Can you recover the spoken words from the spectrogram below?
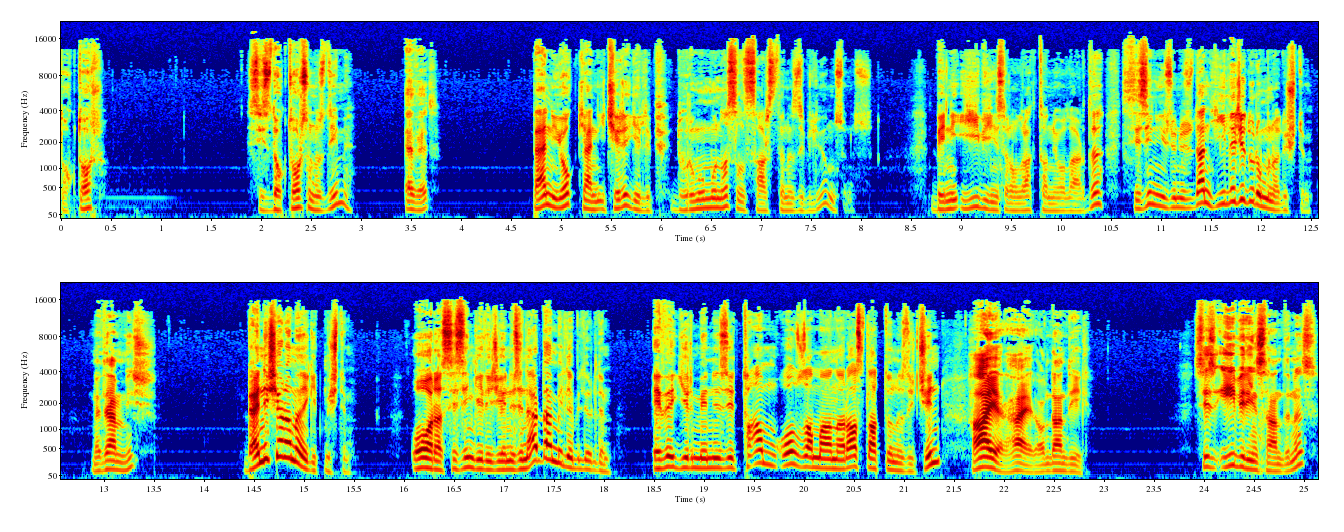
Doktor? Siz doktorsunuz değil mi? Evet. Ben yokken içeri gelip durumumu nasıl sarstığınızı biliyor musunuz? Beni iyi bir insan olarak tanıyorlardı. Sizin yüzünüzden hileci durumuna düştüm. Nedenmiş? Ben iş aramaya gitmiştim. O ara sizin geleceğinizi nereden bilebilirdim? Eve girmenizi tam o zamana rastlattığınız için Hayır, hayır ondan değil. Siz iyi bir insandınız,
